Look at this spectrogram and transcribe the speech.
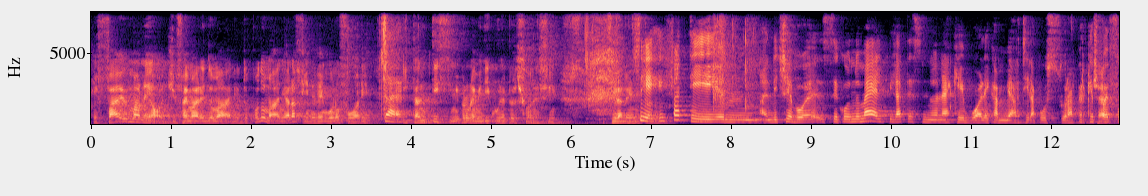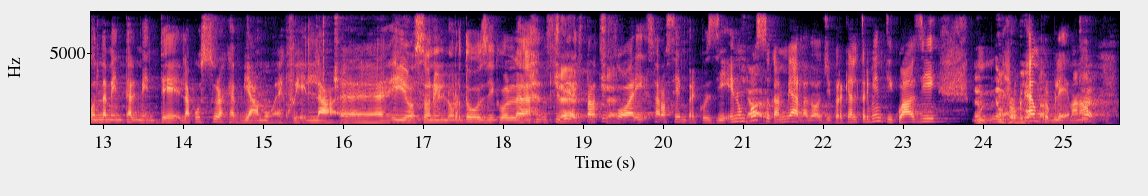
E fai male oggi, fai male domani e dopodomani, alla fine vengono fuori certo. i tantissimi problemi di cui le persone si, si lamentano. Sì, infatti, mh, dicevo, eh, secondo me il Pilates non è che vuole cambiarti la postura, perché certo. poi fondamentalmente la postura che abbiamo è quella. Certo. Eh, io sono in lordosi col sedere certo, sparato certo. fuori, sarò sempre così e non Chiaro. posso cambiarla ad oggi, perché altrimenti quasi è un, è un problema. È un problema, no?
